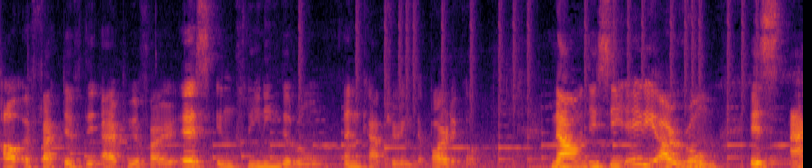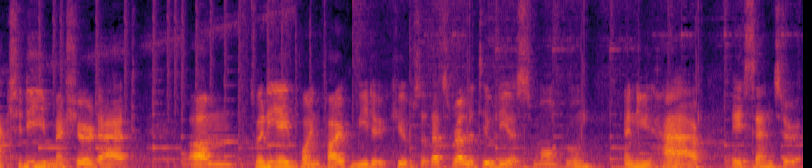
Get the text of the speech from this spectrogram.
how effective the air purifier is in cleaning the room and capturing the particle. Now the CADR room is actually measured at um, 28.5 meter cube. So that's relatively a small room and you have a sensor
